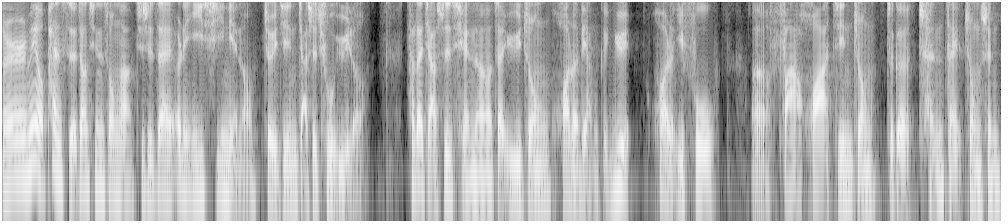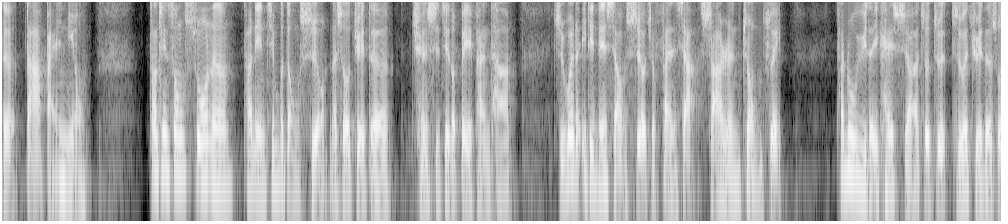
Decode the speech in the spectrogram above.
而没有判死的张青松啊，其实在二零一七年哦就已经假释出狱了。他在假释前呢，在狱中花了两个月画了一幅呃《法华经》中这个承载众生的大白牛。张青松说呢，他年轻不懂事哦，那时候觉得全世界都背叛他，只为了一点点小事哦，就犯下杀人重罪。他入狱的一开始啊，就只只会觉得说，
